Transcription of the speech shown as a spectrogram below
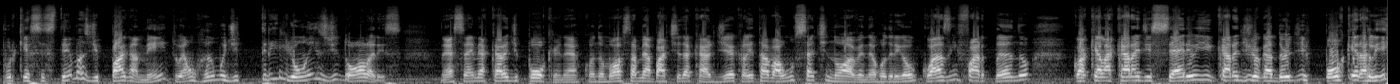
porque sistemas de pagamento é um ramo de trilhões de dólares. Essa é minha cara de poker, né? Quando mostra a minha batida cardíaca ali, tava 179, né? O Rodrigão quase infartando com aquela cara de sério e cara de jogador de poker ali.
